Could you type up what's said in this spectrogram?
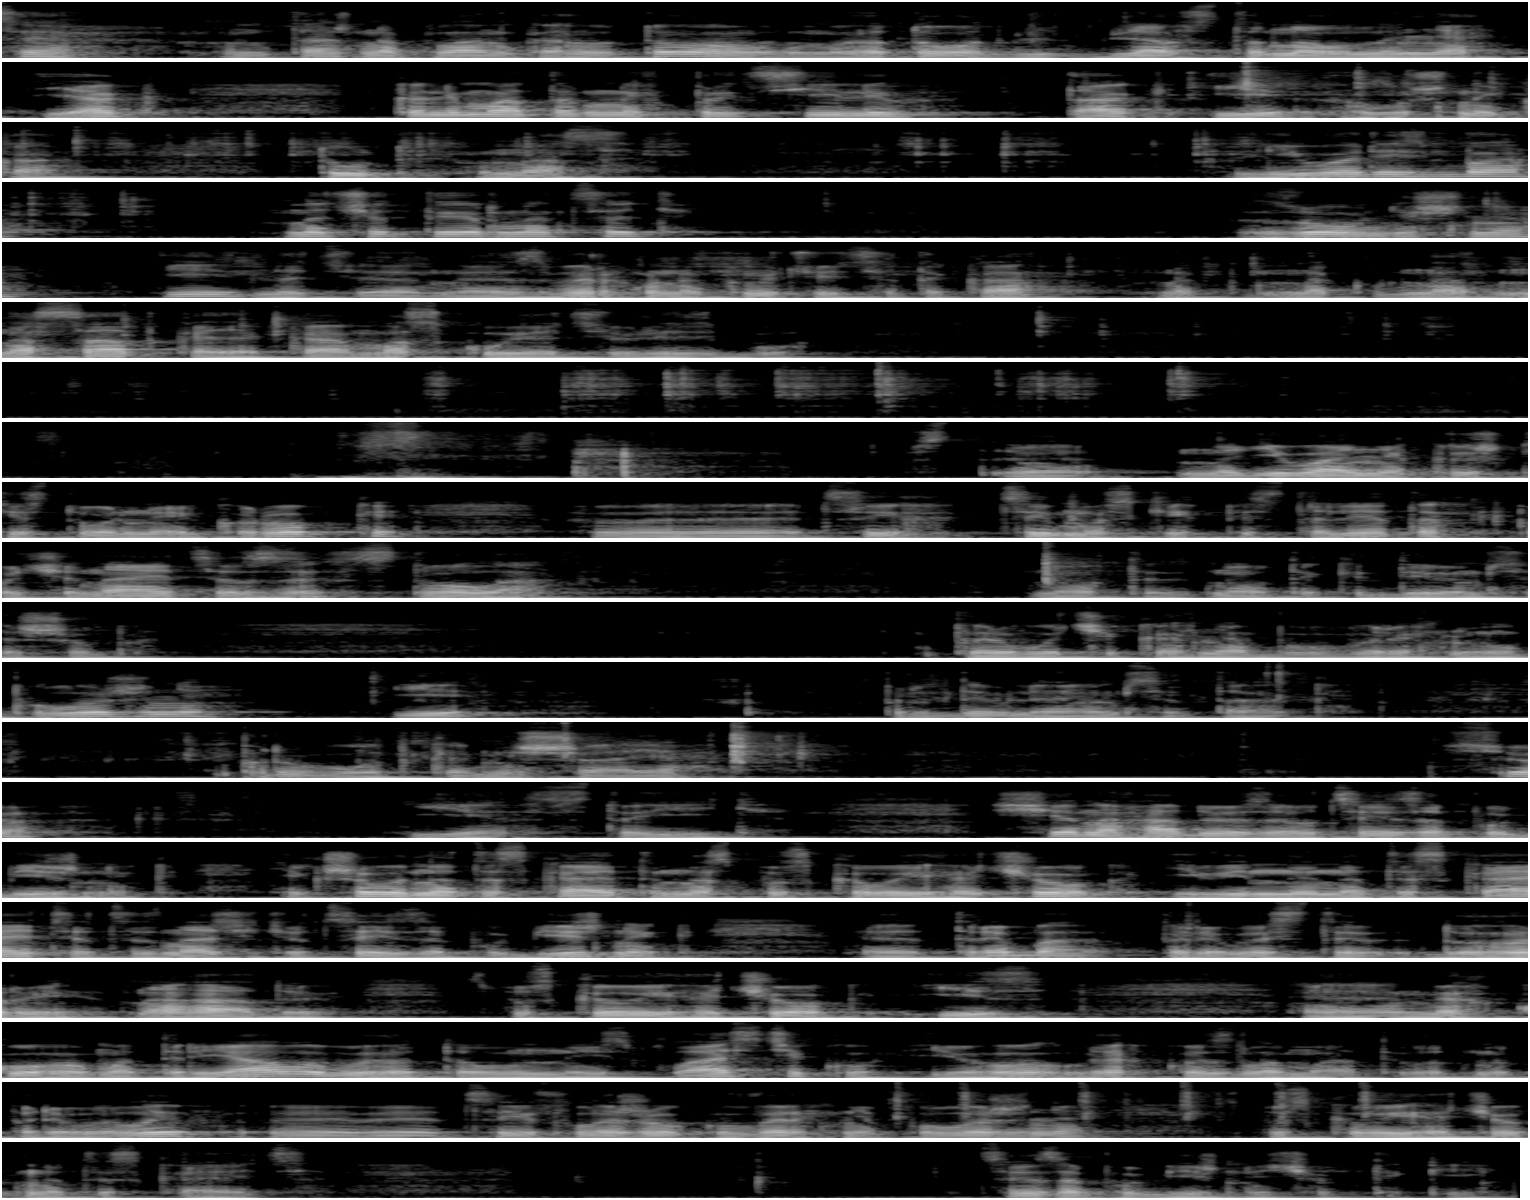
Все, монтажна планка готова. Готова для встановлення як каліматорних прицілів, так і глушника. Тут у нас ліва різьба на 14, зовнішня. І для цього е, зверху накручується така на- на- на- насадка, яка маскує цю різьбу. Надівання кришки ствольної коробки в цих цимовських пістолетах починається з ствола. Ну, Знов таки дивимося, щоб переводчик огня був в верхньому положенні. І придивляємося так. Проводка мішає. Все, є, стоїть. Ще нагадую за оцей запобіжник. Якщо ви натискаєте на спусковий гачок і він не натискається, це значить оцей запобіжник е, треба перевести догори. Нагадую, спусковий гачок із е, м'якого матеріалу, виготовлений з пластику, його легко зламати. От ми перевели е, цей флажок у верхнє положення, спусковий гачок натискається. Це запобіжничок такий.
